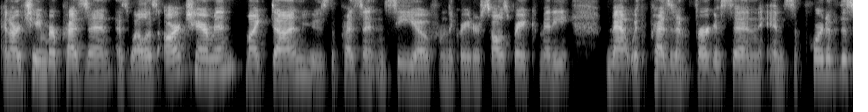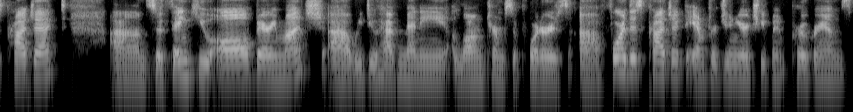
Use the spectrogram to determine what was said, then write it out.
and our chamber president, as well as our chairman, Mike Dunn, who's the president and CEO from the Greater Salisbury Committee, met with President Ferguson in support of this project. Um, so thank you all very much. Uh, we do have many long-term supporters uh, for this project and for junior achievement programs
